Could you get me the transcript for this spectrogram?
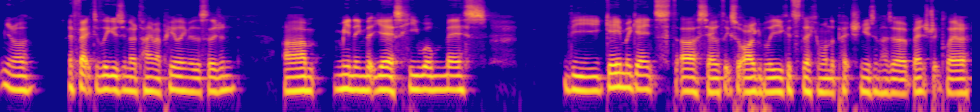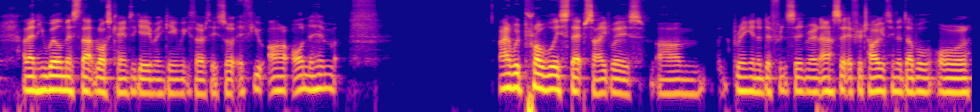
you know, effectively using their time appealing the decision. Um, meaning that yes, he will miss the game against uh, Celtic, so arguably you could stick him on the pitch and use him as a bench trick player, and then he will miss that Ross County game in game week 30. So if you are on him, I would probably step sideways, um, bring in a different centre Mirren asset if you're targeting the double, or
